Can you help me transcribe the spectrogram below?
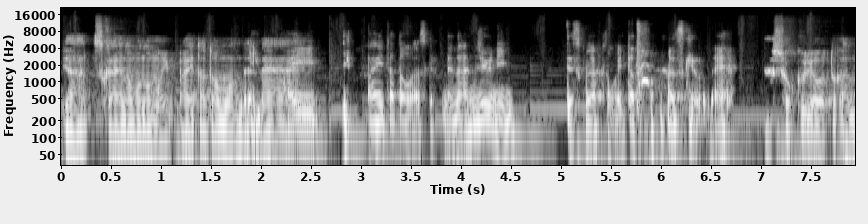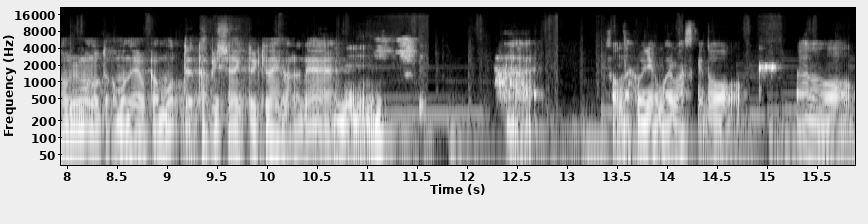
いや使いのものもいっぱいいたと思うんだよいっぱね。いいっぱいいたと思いますけどね何十人って少なくともいたと思いますけどね。食料とか飲み物とかもねやっぱ持って旅しないといけないからうね。んはいそんな風に思いますけどあの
